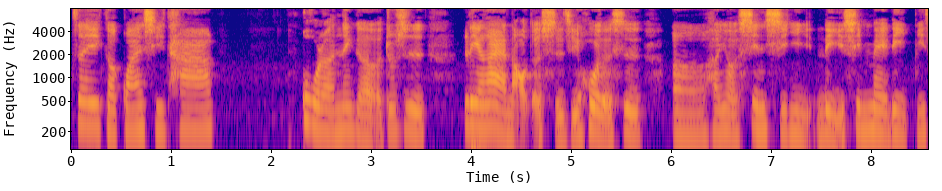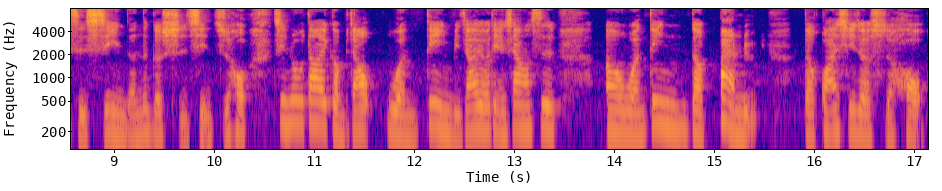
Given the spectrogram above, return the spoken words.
这一个关系它过了那个就是。恋爱脑的时期，或者是嗯、很有性吸引力、性魅力、彼此吸引的那个时期之后，进入到一个比较稳定、比较有点像是呃稳定的伴侣的关系的时候，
